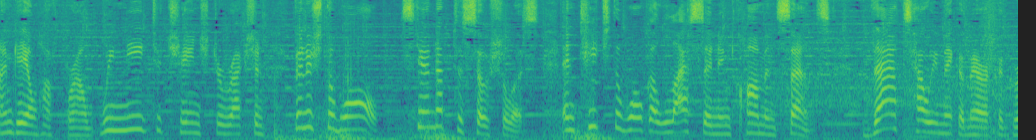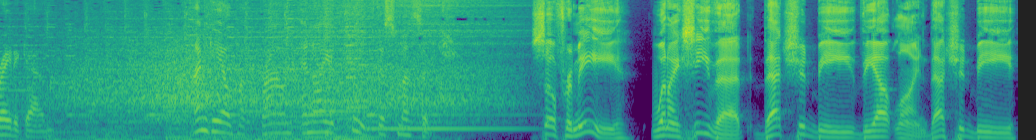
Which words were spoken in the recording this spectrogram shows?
I'm Gail Huff Brown. We need to change direction, finish the wall, stand up to socialists, and teach the woke a lesson in common sense. That's how we make America great again. I'm Gail Huff Brown, and I approve this message. So for me, when I see that, that should be the outline. That should be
